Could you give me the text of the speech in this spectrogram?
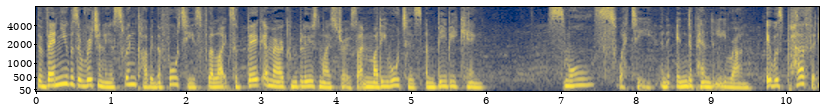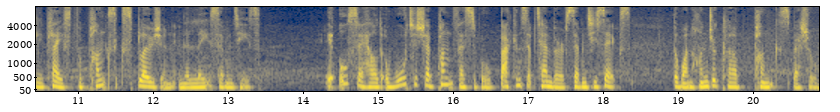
The venue was originally a swing club in the 40s for the likes of big American blues maestros like Muddy Waters and B.B. King. Small, sweaty, and independently run, it was perfectly placed for punk's explosion in the late 70s. It also held a watershed punk festival back in September of 76, the 100 Club Punk Special.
